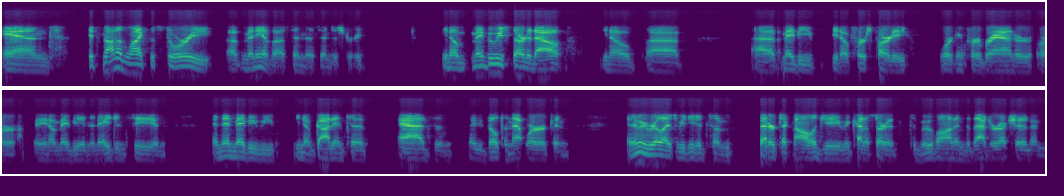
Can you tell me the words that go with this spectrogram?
and it's not unlike the story of many of us in this industry. You know, maybe we started out, you know, uh, uh, maybe you know first party working for a brand or or you know maybe in an agency and and then maybe we you know got into ads and maybe built a network and and then we realized we needed some better technology we kind of started to move on into that direction and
